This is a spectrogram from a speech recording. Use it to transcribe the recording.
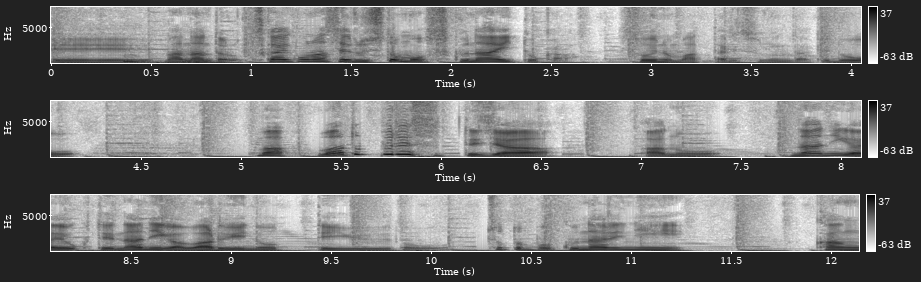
えーうんまあなんだろう、使いこなせる人も少ないとか、そういうのもあったりするんだけど、まあワードプレスってじゃあ、あの、何が良くて何が悪いのっていうのをちょっと僕なりに考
